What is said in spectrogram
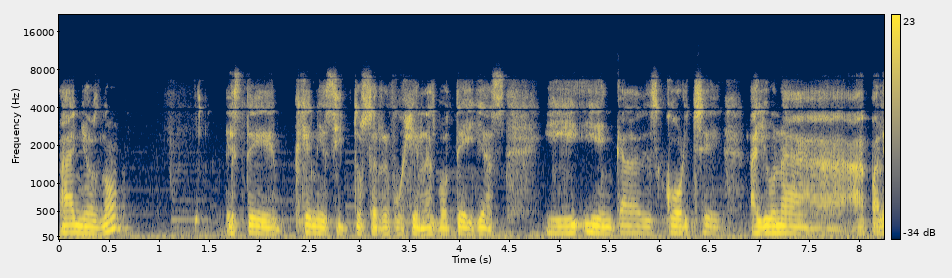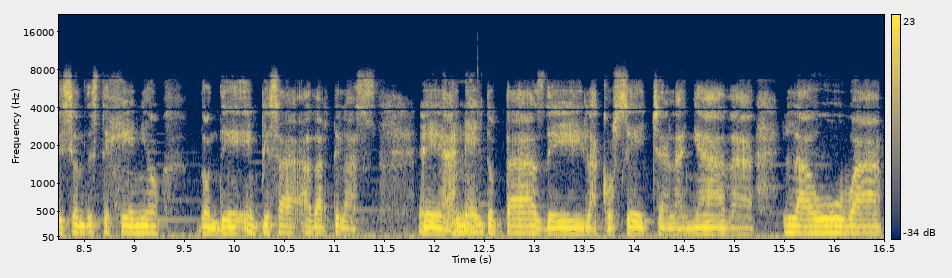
años, ¿no? Este geniecito se refugia en las botellas y, en cada descorche hay una aparición de este genio donde empieza a darte las eh, anécdotas de la cosecha, la añada, la uva,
